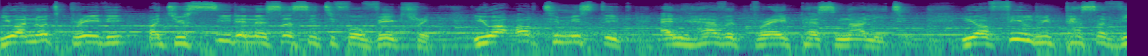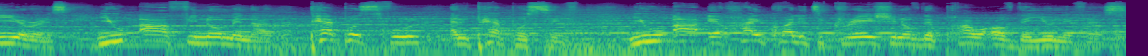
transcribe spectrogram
You are not greedy, but you see the necessity for victory. You are optimistic and you have a great personality. You are filled with perseverance. You are phenomenal, purposeful, and purposive. You are a high quality creation of the power of the universe.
